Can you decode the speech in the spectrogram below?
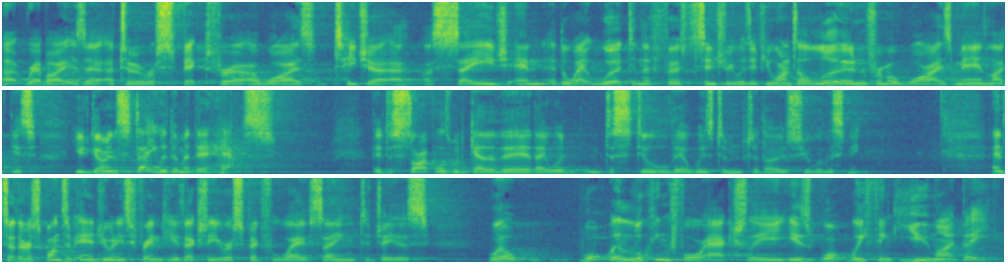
Uh, rabbi is a, a, term of respect for a, a wise teacher, a, a, sage, and the way it worked in the first century was if you wanted to learn from a wise man like this, you'd go and stay with them at their house. Their disciples would gather there, they would distill their wisdom to those who were listening. And so the response of Andrew and his friend here is actually a respectful way of saying to Jesus, Well, what we're looking for actually is what we think you might be.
